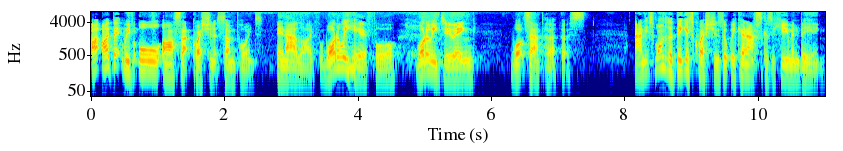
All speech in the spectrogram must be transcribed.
I, I, bet we've all asked that question at some point in our life. What are we here for? What are we doing? What's our purpose? And it's one of the biggest questions that we can ask as a human being.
